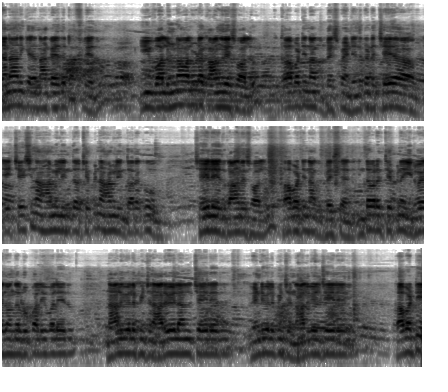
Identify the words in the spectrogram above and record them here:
జనానికి నాకైతే టఫ్ లేదు. ఈ వాళ్ళు ఉన్న వాళ్ళు కూడా కాంగ్రెస్ వాళ్ళు. కాబట్టి నాకు ప్లస్ పాయింట్ ఎందుకంటే చే చేసిన హామీలు ఇంత చెప్పిన హామీలు ఇంతవరకు చేయలేదు కాంగ్రెస్ వాళ్ళు. కాబట్టి నాకు ప్లస్ అయింది. ఇంతవరకు చెప్పిన ఇరవై ఐదు వందల రూపాయలు ఇవ్వలేదు. నాలుగు వేల పింఛన్ ఆరు వేలు చేయలేదు. రెండు వేల పింఛన్ నాలుగు వేలు చేయలేదు. కాబట్టి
